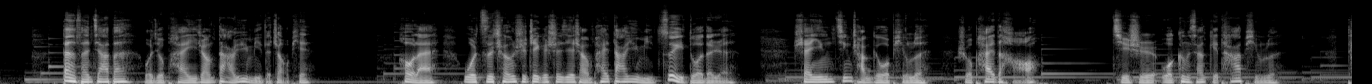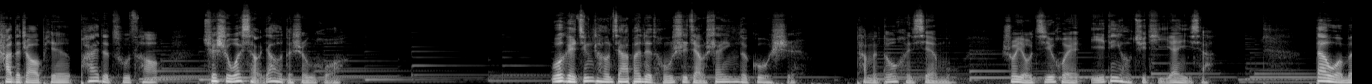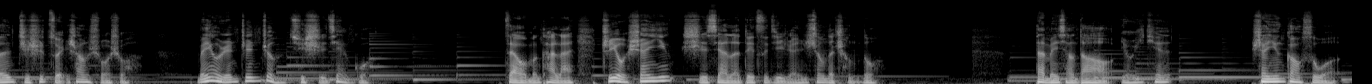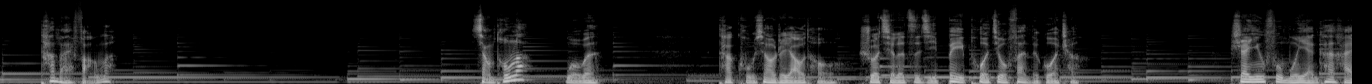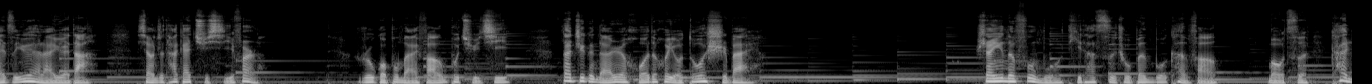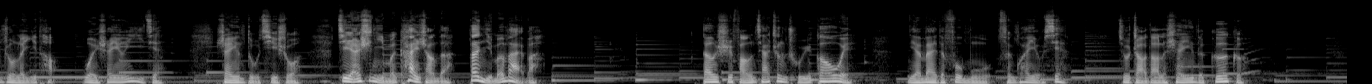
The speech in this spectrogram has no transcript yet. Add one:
但凡加班，我就拍一张大玉米的照片。后来，我自称是这个世界上拍大玉米最多的人，山鹰经常给我评论说拍得好。其实我更想给他评论，他的照片拍得粗糙，却是我想要的生活。我给经常加班的同事讲山鹰的故事，他们都很羡慕，说有机会一定要去体验一下。但我们只是嘴上说说，没有人真正去实践过。在我们看来，只有山鹰实现了对自己人生的承诺。但没想到有一天，山鹰告诉我，他买房了。想通了？我问。他苦笑着摇头，说起了自己被迫就范的过程。山鹰父母眼看孩子越来越大，想着他该娶媳妇儿了。如果不买房不娶妻，那这个男人活得会有多失败啊！山鹰的父母替他四处奔波看房，某次看中了一套，问山鹰意见。山鹰赌气说：“既然是你们看上的，那你们买吧。”当时房价正处于高位，年迈的父母存款有限，就找到了山鹰的哥哥。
